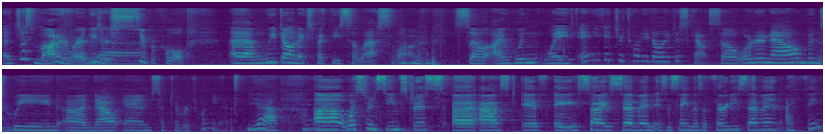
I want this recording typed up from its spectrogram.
uh, just modern wear. These Yeah. are super cool. Um, we don't expect these to last long, Mm-hmm. so I wouldn't wait, and you get your twenty dollar discount. So order now Mm-hmm. between uh, now and September twentieth. Yeah. Uh, Western Seamstress uh, asked if a size 7 is the same as a 37. I think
